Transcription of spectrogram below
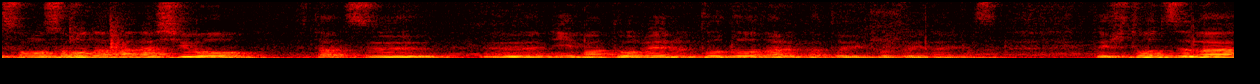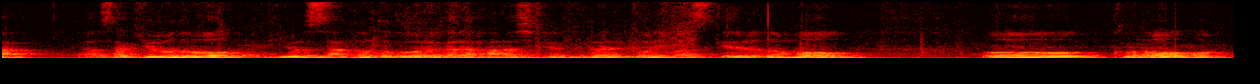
そもそもの話を2つにまとめるとどうなるかということになります。で一つは先ほど広瀬さんのところから話が振られておりますけれどもこの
